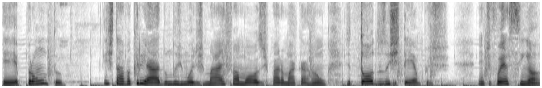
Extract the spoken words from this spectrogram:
É, pronto, estava criado um dos molhos mais famosos para o macarrão de todos os tempos. Gente, foi assim, ó.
